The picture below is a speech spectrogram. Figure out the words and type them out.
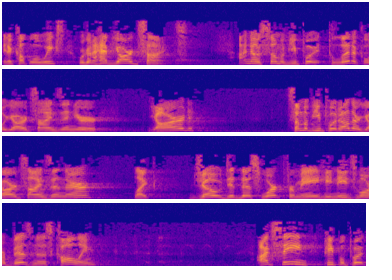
in a couple of weeks, we're going to have yard signs. I know some of you put political yard signs in your yard. Some of you put other yard signs in there, like Joe did this work for me. He needs more business. Call him. I've seen people put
